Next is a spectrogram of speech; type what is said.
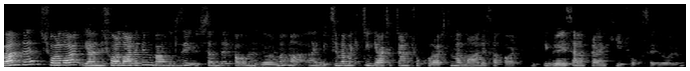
Ben de şu aralar yani şu aralar dedim ben bu diziyi 3 senedir falan izliyorum ama hani bitirmemek için gerçekten çok uğraştım ve maalesef artık bitti. Grace and Frankie'yi çok seviyorum.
